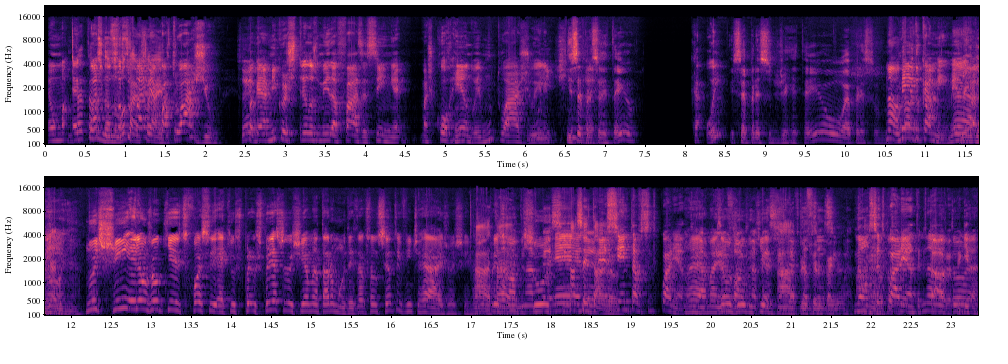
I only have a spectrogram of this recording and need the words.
É, uma, é tá quase como se fosse um Mario também. 4 ágil. Sei. Pra ganhar micro estrelas no meio da fase, assim, é- mas correndo, ele é muito ágil. Ele... Isso é retail? Ca- Oi? Isso é preço de retail ou é preço. Não, meio tá- do caminho, meio É, do no, caminho. no Steam, ele é um jogo que, se fosse. É que os, pre- os preços do Steam aumentaram muito. Ele tá custando 120 reais no Steam. Não é Ah, um preço tá. tão Na absurdo. PC É, Tá aceitável. PSN tava 140. É, mas é um jogo na que. PC Ah, prefiro pegar. 250. Não, 140 que Não, tava. então eu peguei, é.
